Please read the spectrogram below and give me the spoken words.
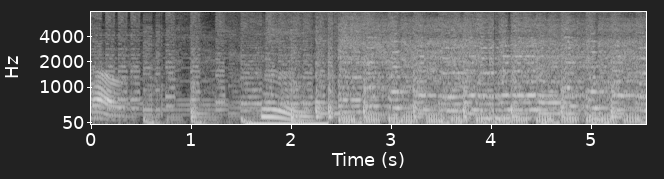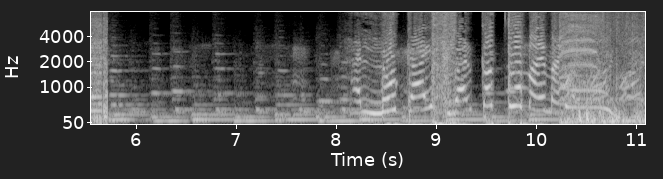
No. Hmm. Hello guys, welcome to my mind.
